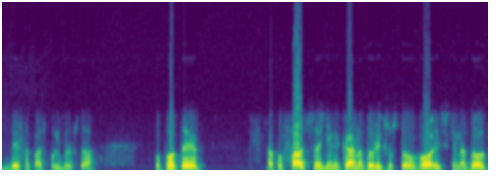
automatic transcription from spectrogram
δεν θα πας πολύ μπροστά. Οπότε αποφάσισα γενικά να το ρίξω στο voice και να δω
